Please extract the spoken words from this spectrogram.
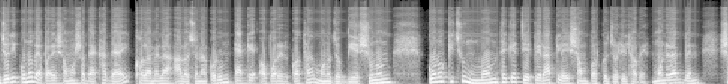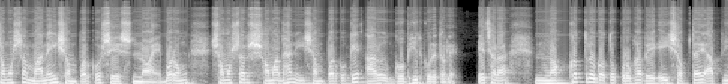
যদি কোনো ব্যাপারে সমস্যা দেখা দেয়, খোলামেলা আলোচনা করুন, একে অপরের কথা মনোযোগ দিয়ে শুনুন। কোনো কিছু মন থেকে চেপে রাখলে সম্পর্ক জটিল হবে। মনে রাখবেন, সমস্যা মানেই সম্পর্ক শেষ নয়, বরং সমস্যার সমাধানই সম্পর্ককে আরও গভীর করে তোলে। এছাড়া নক্ষত্রগত প্রভাবে এই সপ্তাহে আপনি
